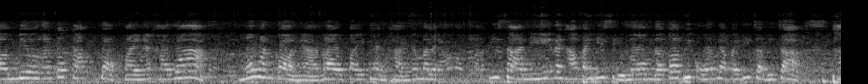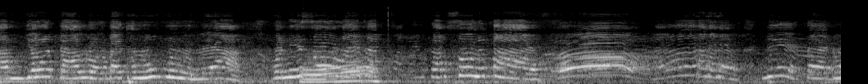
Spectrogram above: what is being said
อมิวแล้วก็กัฟบอกไปนะคะว่าเมื่อวันก่อนเนี่ยเราไปแข่งขันกันมาแล้วเราพาพี่ซานินะคะไปที่สีลมแล้วก็พี่โอ๊ตเนี่ยไปที่จตุจักรทำยอดดาวน์โหลดกันไปทะลุหมื่นเลยอะวันนี้สู้ไหมจะมิวกัฟสู้หรือเปล่าสู้ นี่แต่ดู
